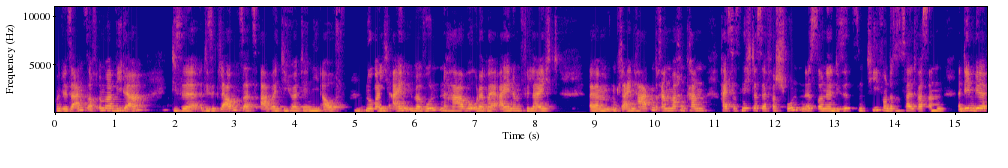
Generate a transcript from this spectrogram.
und wir sagen es auch immer wieder, diese, diese Glaubenssatzarbeit, die hört ja nie auf. Nur weil ich einen überwunden habe oder bei einem vielleicht ähm, einen kleinen Haken dran machen kann, heißt das nicht, dass er verschwunden ist, sondern die sitzen tief und das ist halt was, an, an dem wir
